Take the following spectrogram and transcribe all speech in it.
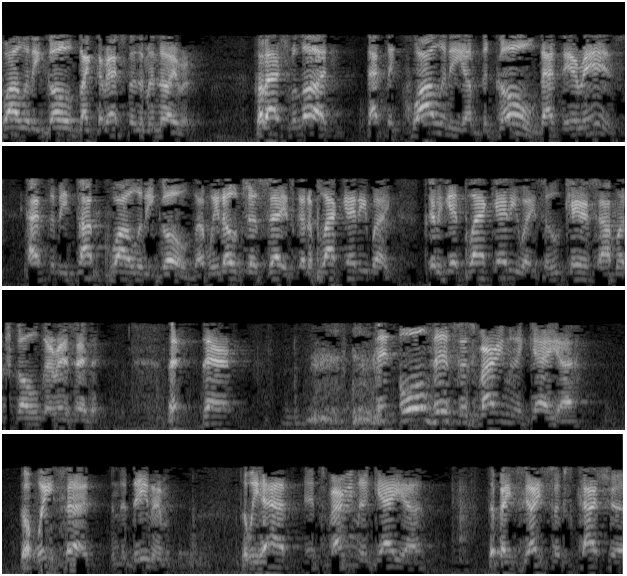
quality gold, like the rest of the menorah. Kavash that the quality of the gold that there is has to be top quality gold. And we don't just say it's going to black anyway. It's going to get black anyway, so who cares how much gold there is in it? There, that all this is very negeya. What we said in the dinim that we have, it's very negeya. The Beis Yosef's kasha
